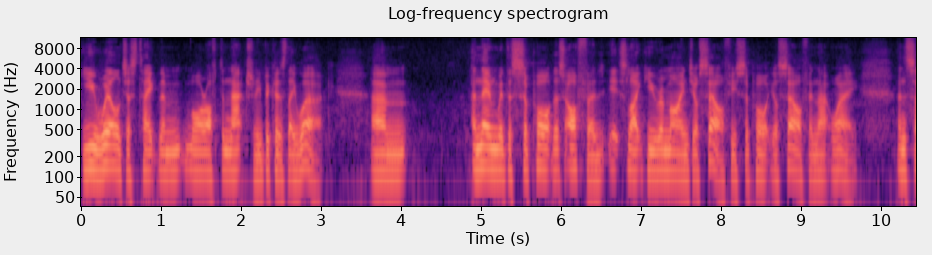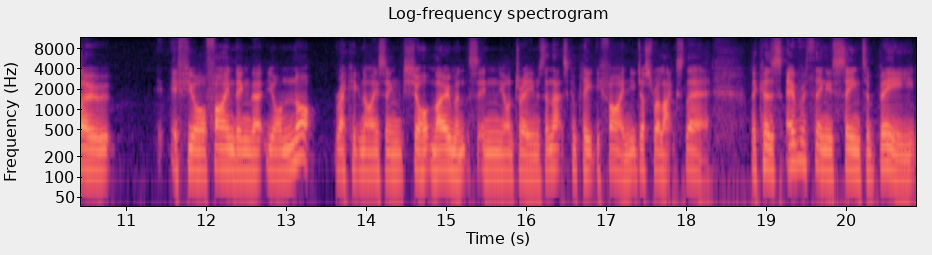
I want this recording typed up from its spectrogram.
you will just take them more often naturally because they work. Um, and then with the support that's offered, it's like you remind yourself, you support yourself in that way. And so if you're finding that you're not recognizing short moments in your dreams, then that's completely fine. You just relax there because everything is seen to be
